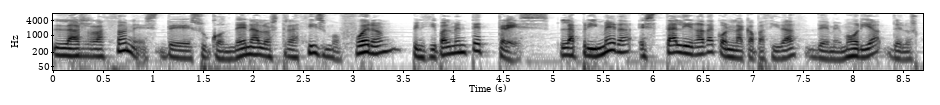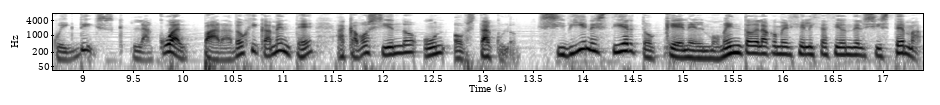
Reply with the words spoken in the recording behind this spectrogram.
Las razones de su condena al ostracismo fueron principalmente tres. La primera está ligada con la capacidad de memoria de los Quick Disk, la cual, paradójicamente, acabó siendo un obstáculo. Si bien es cierto que en el momento de la comercialización del sistema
